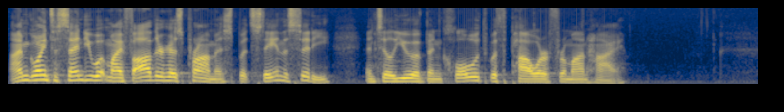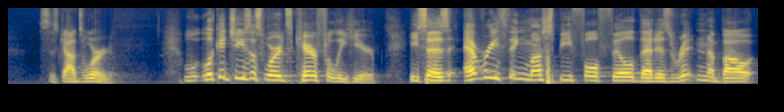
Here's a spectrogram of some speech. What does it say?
I'm going to send you what my Father has promised, but stay in the city until you have been clothed with power from on high. This is God's word. Look at Jesus' words carefully here. He says, Everything must be fulfilled that is written about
